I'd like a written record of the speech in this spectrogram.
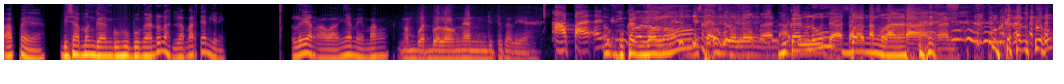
apa ya bisa mengganggu hubungan lu lah dalam artian gini lu yang awalnya memang membuat bolongan gitu kali ya Apaan Oh, sih bukan bolongan? bolong Bisa bolongan. Bukan Aduh, lubang, Mas. bukan lubang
